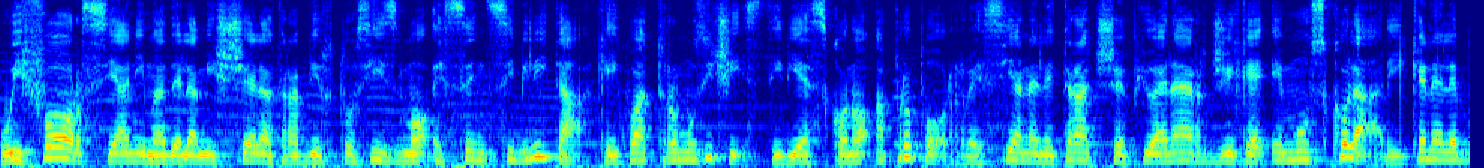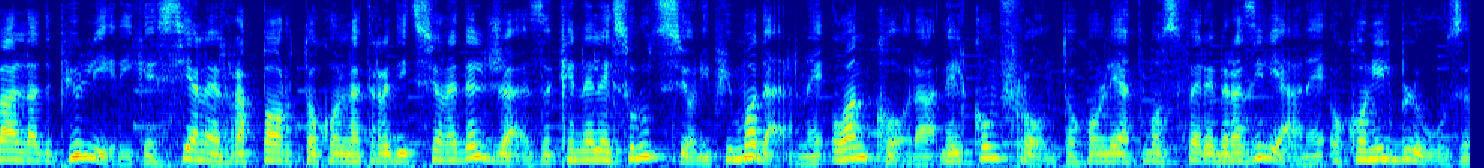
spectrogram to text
We4 si anima della miscela tra virtuosismo e sensibilità che i quattro musicisti riescono a proporre sia nelle tracce più energiche e muscolari che nelle ballad più liriche, sia nel rapporto con la tradizione del jazz che nelle soluzioni più moderne o ancora nel confronto con le atmosfere brasiliane o con il blues.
